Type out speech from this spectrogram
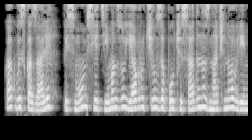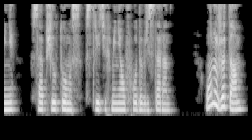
«Как вы сказали, письмо мсье Тимонзу я вручил за полчаса до назначенного времени», сообщил Томас, встретив меня у входа в ресторан. «Он уже там,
